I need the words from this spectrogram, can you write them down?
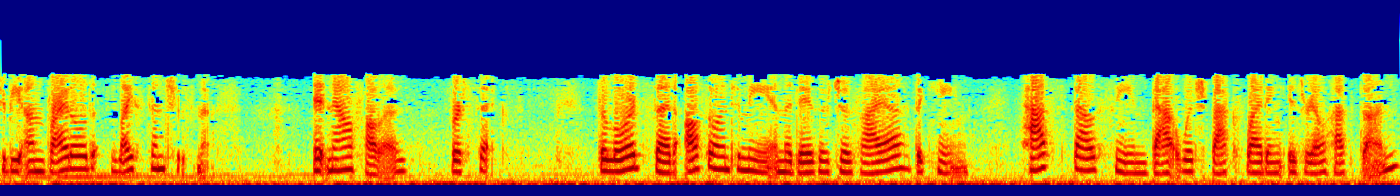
to be unbridled licentiousness. It now follows, verse 6. The Lord said also unto me in the days of Josiah the king, Hast thou seen that which backsliding Israel hath done?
